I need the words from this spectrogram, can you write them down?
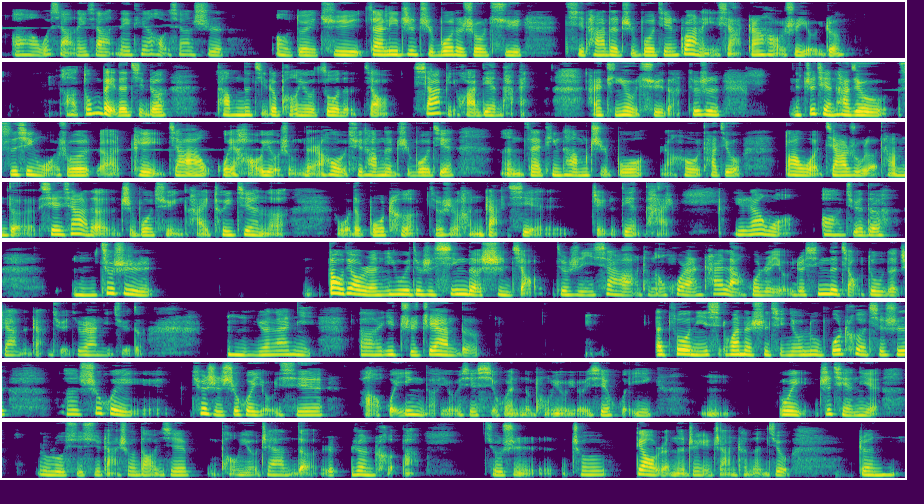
啊，我想了一下，那天好像是，哦，对，去在荔枝直播的时候去其他的直播间逛了一下，刚好是有一个啊，东北的几个。他们的几个朋友做的叫虾比划电台，还挺有趣的。就是那之前他就私信我说，呃，可以加为好友什么的。然后我去他们的直播间，嗯，在听他们直播，然后他就把我加入了他们的线下的直播群，还推荐了我的播客，就是很感谢这个电台，也让我哦觉得，嗯，就是。倒吊人，因为就是新的视角，就是一下可能豁然开朗，或者有一个新的角度的这样的感觉，就让你觉得，嗯，原来你呃一直这样的呃做你喜欢的事情，就录播客，其实呃是会，确实是会有一些啊回应的，有一些喜欢你的朋友有一些回应，嗯，因为之前也陆陆续续感受到一些朋友这样的认认可吧。就是抽掉人的这一张，可能就跟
